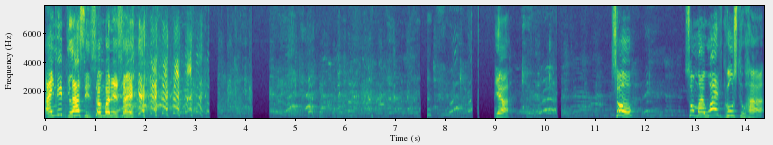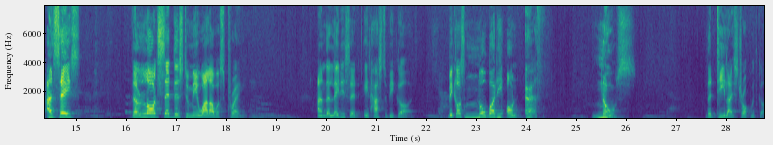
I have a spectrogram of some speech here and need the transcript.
I need glasses, somebody say. yeah. So, so my wife goes to her and says, The Lord said this to me while I was praying. And the lady said, It has to be God. Because nobody on earth knows the deal I struck with God.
